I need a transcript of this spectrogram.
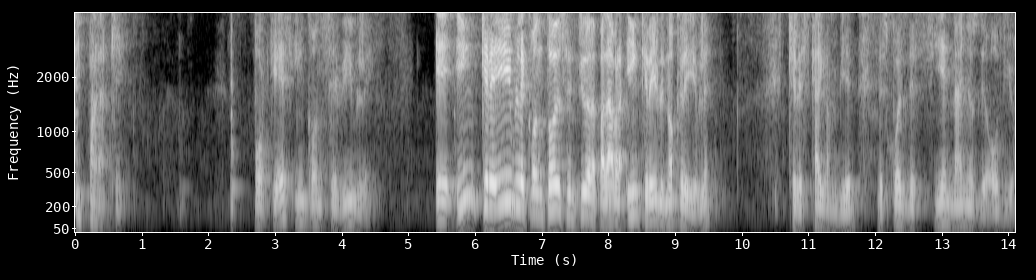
¿Y para qué? Porque es inconcebible e increíble con todo el sentido de la palabra, increíble, no creíble, que les caigan bien después de 100 años de odio.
